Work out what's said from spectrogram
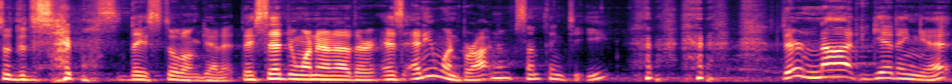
So the disciples, they still don't get it. They said to one another, Has anyone brought him something to eat? They're not getting it.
